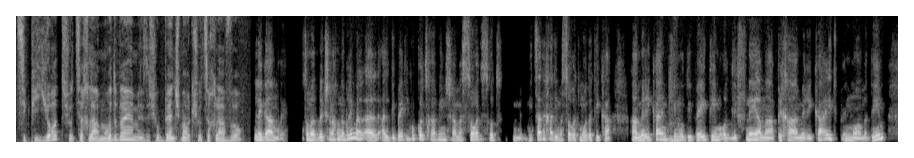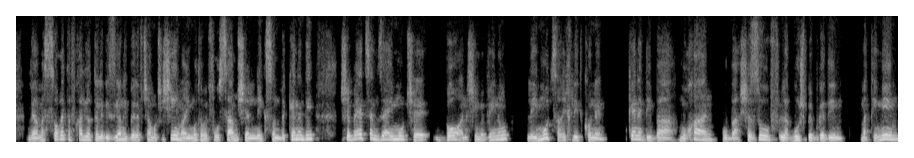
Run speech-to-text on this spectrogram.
ציפיות שהוא צריך לעמוד בהם, איזשהו בנצ'מרק שהוא צריך לעבור? לגמרי. זאת אומרת, כשאנחנו מדברים על, על, על דיבייטים, קודם כל צריך להבין שהמסורת הזאת, מצד אחד היא מסורת מאוד עתיקה. האמריקאים קיימו דיבייטים עוד לפני המהפכה האמריקאית בין מועמדים, והמסורת הפכה להיות טלוויזיונית ב-1960, העימות המפורסם של ניקסון וקנדי, שבעצם זה העימות שבו אנשים הבינו, לעימות צריך להתכונן. קנדי בא מוכן, הוא בא שזוף, לבוש בבגדים מתאימים,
